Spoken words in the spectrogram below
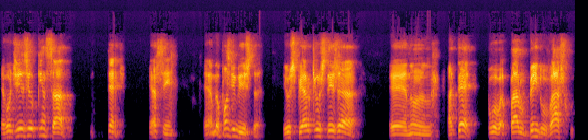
É rodízio pensado. Entende? É assim. É o meu ponto de vista. Eu espero que eu esteja, é, no, até por, para o bem do Vasco,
